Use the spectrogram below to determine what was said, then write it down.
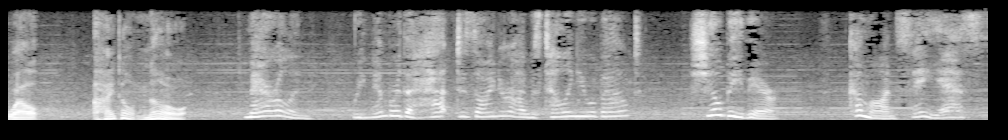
Well, I don't know. Marilyn, remember the hat designer I was telling you about? She'll be there. Come on, say yes.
